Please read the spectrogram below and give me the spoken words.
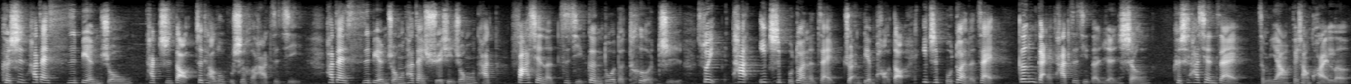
可是他在思辨中，他知道这条路不适合他自己。他在思辨中，他在学习中，他发现了自己更多的特质，所以他一直不断的在转变跑道，一直不断的在更改他自己的人生。可是他现在怎么样？非常快乐，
